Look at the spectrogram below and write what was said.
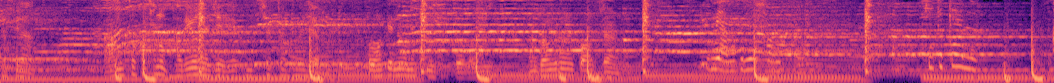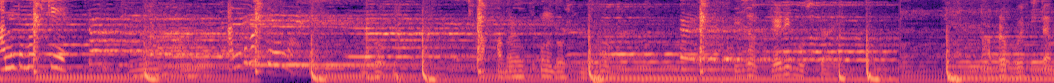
বুঝতেছি না আমি তো কখনো ভাবিও না যে এরকম কিছু একটা হয়ে যাবে। তোমাকে নিয়ে অনেক করব? তোমাকে নিয়ে কনসার্ন তুমি আমাকে নিয়ে কনসার্ন কিন্তু কেন? আমি তোমার কে? আমি তোমার কেউ না আমরা কোনো দোষ নেই না is a very good guy আপনার waste time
